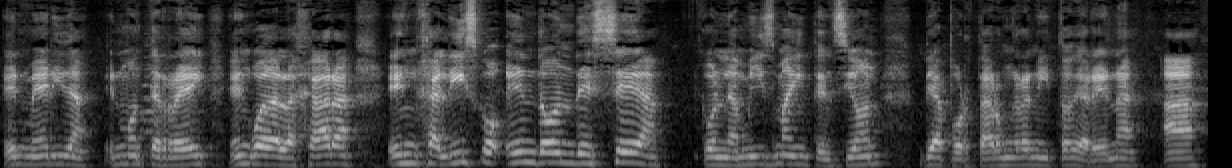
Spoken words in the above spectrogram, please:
en Mérida, en Monterrey, en Guadalajara, en Jalisco, en donde sea, con la misma intención de aportar un granito de arena a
